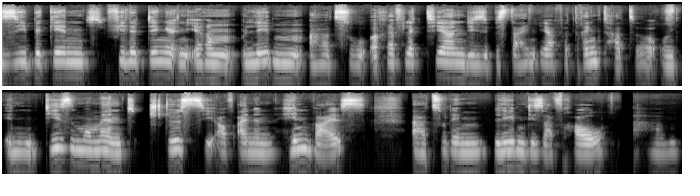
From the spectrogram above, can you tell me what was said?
sie beginnt viele Dinge in ihrem Leben äh, zu reflektieren, die sie bis dahin eher verdrängt hatte. Und in diesem Moment stößt sie auf einen Hinweis äh, zu dem Leben dieser Frau, ähm,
